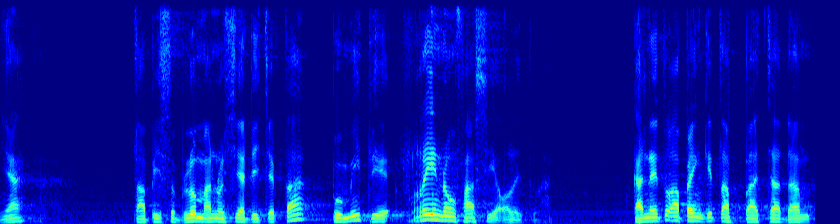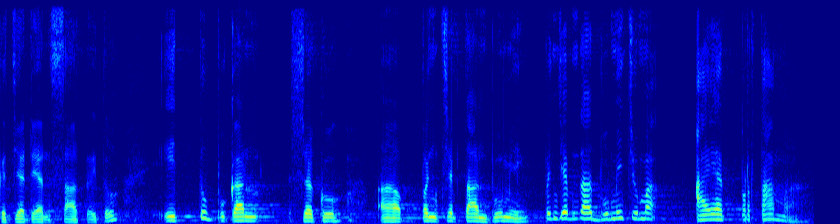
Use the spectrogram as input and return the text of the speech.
Ya. Tapi sebelum manusia dicipta, bumi direnovasi oleh Tuhan. Karena itu apa yang kita baca dalam kejadian satu itu, itu bukan suku uh, penciptaan bumi. Penciptaan bumi cuma ayat pertama.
